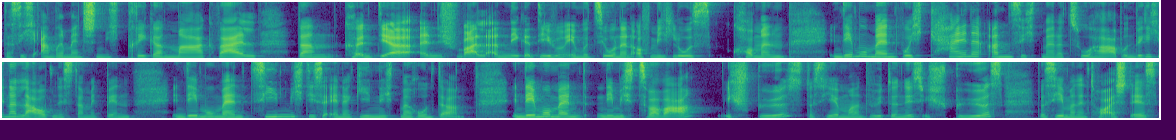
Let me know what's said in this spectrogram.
dass ich andere Menschen nicht triggern mag, weil dann könnte ja ein Schwall an negativen Emotionen auf mich loskommen. In dem Moment, wo ich keine Ansicht mehr dazu habe und wirklich in Erlaubnis damit bin, in dem Moment ziehen mich diese Energien nicht mehr runter. In dem Moment nehme ich es zwar wahr, ich spüre es, dass jemand wütend ist, ich spüre es, dass jemand enttäuscht ist,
